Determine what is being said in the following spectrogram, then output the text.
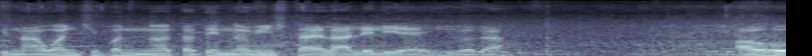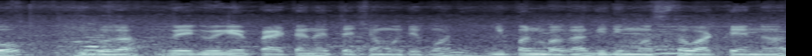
ही नावांची पण नथ आता नवीन स्टाईल आलेली आहे ही बघा. अहो ही बघा वेगवेगळे पॅटर्न आहेत त्याच्यामध्ये पण. ही पण बघा किती मस्त वाटते नथ.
